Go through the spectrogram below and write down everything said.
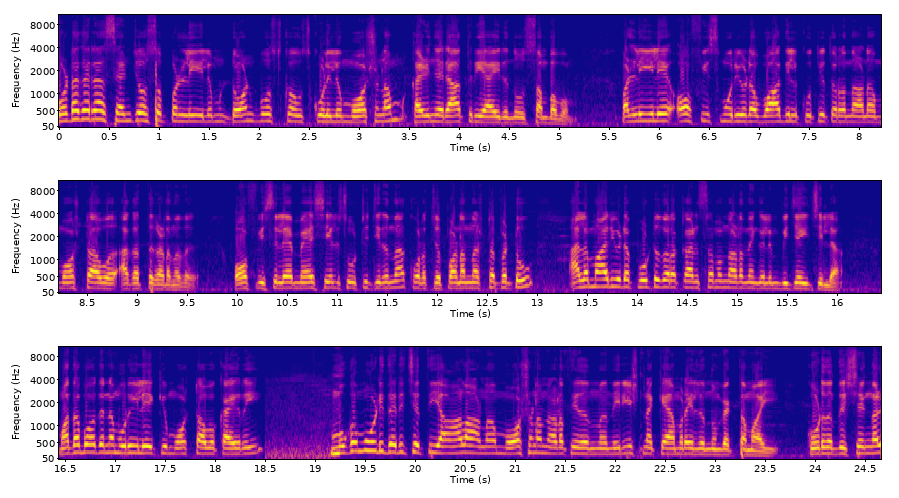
കൊടകര സെന്റ് ജോസഫ് പള്ളിയിലും ഡോൺ ബോസ്കോ സ്കൂളിലും മോഷണം കഴിഞ്ഞ രാത്രിയായിരുന്നു സംഭവം. പള്ളിയിലെ ഓഫീസ് മുറിയുടെ വാതിൽ കുത്തി തുറന്നാണ് മോഷ്ടാവ് അകത്ത് കടന്നത്. ഓഫീസിലെ മേശയിൽ സൂക്ഷിച്ചിരുന്ന കുറച്ച് പണം നഷ്ടപ്പെട്ടു. അലമാരിയുടെ പൂട്ട് തുറക്കാൻ ശ്രമം നടന്നെങ്കിലും വിജയിച്ചില്ല. മതബോധന മുറിയിലേക്ക് മോഷ്ടാവ് കയറി. മുഖമൂടി ധരിച്ചെത്തിയ ആളാണ് മോഷണം നടത്തിയതെന്ന് നിരീക്ഷണ ക്യാമറയിൽ നിന്നും വ്യക്തമായി. കൂടുതൽ ദൃശ്യങ്ങൾ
